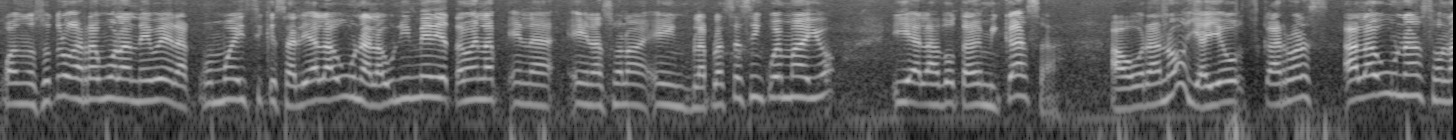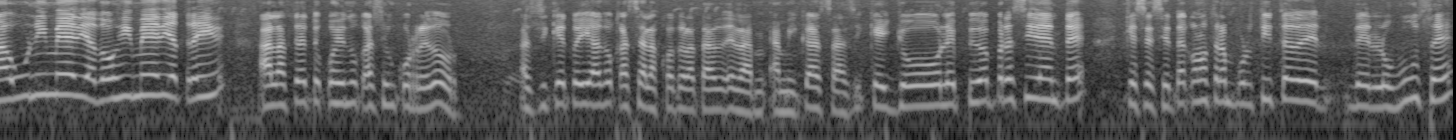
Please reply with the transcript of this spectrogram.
Cuando nosotros agarramos la nevera, como decir que salía a la una, a la una y media estaba en la, en la, en la zona, en la plaza 5 de mayo y a las dos estaba en mi casa. Ahora no, ya llevo carros a la una, son las una y media, dos y media, tres, a las tres estoy cogiendo casi un corredor. Así que estoy llegando casi a las cuatro de la tarde a mi casa. Así que yo le pido al presidente que se sienta con los transportistas de, los buses,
